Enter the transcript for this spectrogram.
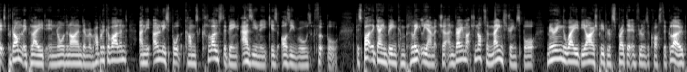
It's predominantly played in Northern Ireland and Republic of Ireland, and the only sport that comes close to being as unique is Aussie rules football. Despite the game being completely amateur and very much not a mainstream sport, mirroring the way the Irish people have spread their influence across the globe,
